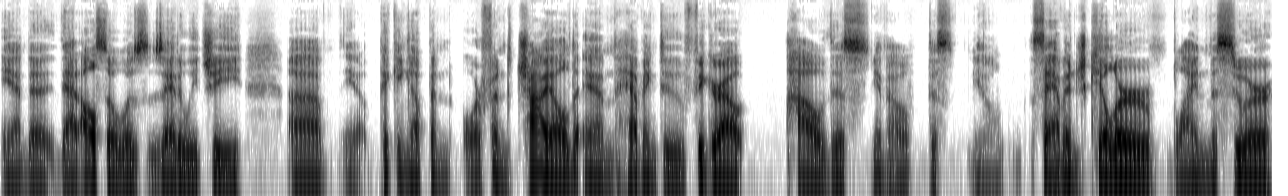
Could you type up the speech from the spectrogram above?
and uh, that also was Zatoichi uh, you know, picking up an orphaned child and having to figure out how this, you know, this, you know, savage killer, blind masseur,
